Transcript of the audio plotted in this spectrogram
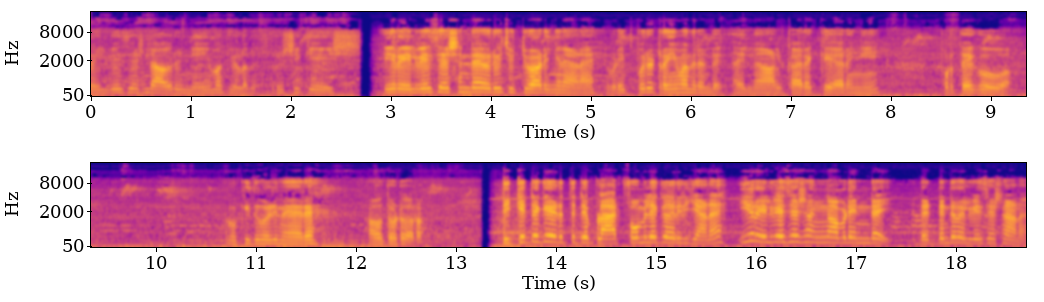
റെയിൽവേ സ്റ്റേഷന്റെ ആ ഒരു നെയിമൊക്കെ ഉള്ളത്. ഋഷികേഷ് ഈ റെയിൽവേ സ്റ്റേഷന്റെ ഒരു ചുറ്റുപാട് ഇങ്ങനെയാണ്. ഇവിടെ ഇപ്പോൾ ഒരു ട്രെയിൻ വന്നിട്ടുണ്ട്. അതിൽ നിന്ന് ആൾക്കാരൊക്കെ ഇറങ്ങി പുറത്തേക്ക് പോവുക. നമുക്ക് ഇതുവഴി നേരെ അകത്തോട്ട് കയറാം. ടിക്കറ്റ് ഒക്കെ എടുത്തിട്ട് പ്ലാറ്റ്ഫോമിലേക്ക് കയറിയിരിക്കുകയാണ്. ഈ റെയിൽവേ സ്റ്റേഷൻ അങ്ങ് അവിടെ ഉണ്ടായി ഡെഡ് എൻഡ് റെയിൽവേ സ്റ്റേഷനാണ്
